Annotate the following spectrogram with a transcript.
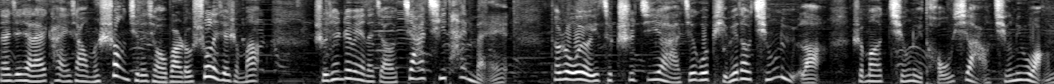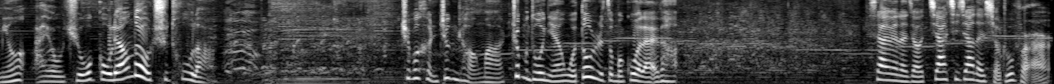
那接下来看一下我们上期的小伙伴都说了些什么。首先这位呢叫佳期太美。他说：“我有一次吃鸡啊，结果匹配到情侣了，什么情侣头像、情侣网名，哎呦我去，我狗粮都要吃吐了。这不很正常吗？这么多年我都是这么过来的。”下一位呢叫佳期家的小猪粉儿，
